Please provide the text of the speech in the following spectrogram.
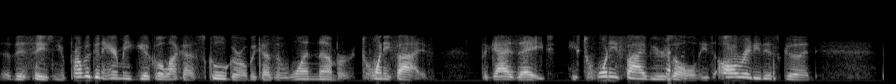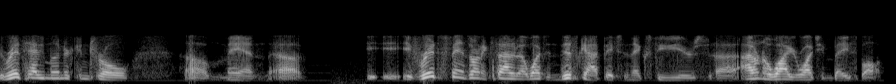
this season, you're probably going to hear me giggle like a schoolgirl because of one number, 25. The guy's age. He's 25 years old. He's already this good. The Reds have him under control. Oh man, uh, if Reds fans aren't excited about watching this guy pitch the next few years, uh, I don't know why you're watching baseball.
